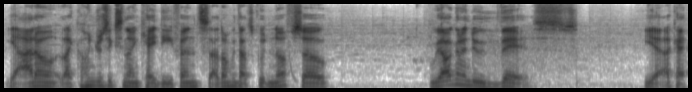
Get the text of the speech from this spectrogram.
yeah, I don't, like 169k defense, I don't think that's good enough. So we are going to do this. Yeah, okay.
